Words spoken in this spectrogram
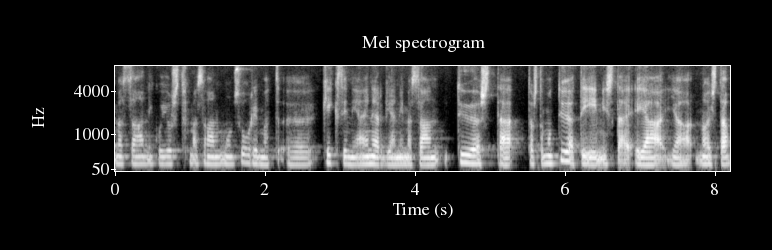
mä saan, niin kuin just, mä saan mun suurimmat kiksin ja energian, niin mä saan työstä, tuosta mun työtiimistä ja, ja noista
